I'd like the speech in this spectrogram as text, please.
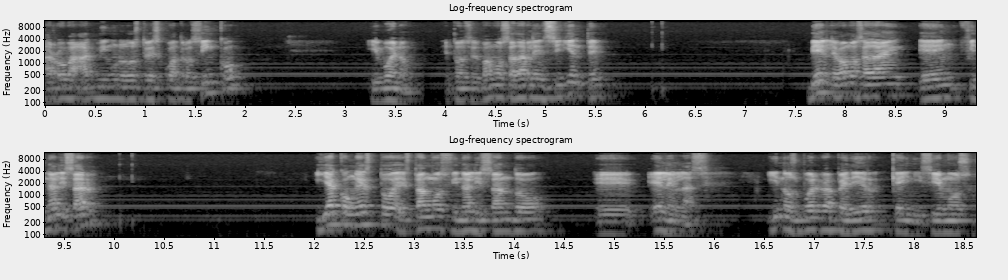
arroba admin12345. Y bueno, entonces vamos a darle en siguiente. Bien, le vamos a dar en, finalizar. Y ya con esto estamos finalizando eh, el enlace. Y nos vuelve a pedir que iniciemos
